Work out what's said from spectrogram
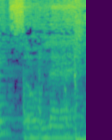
so let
